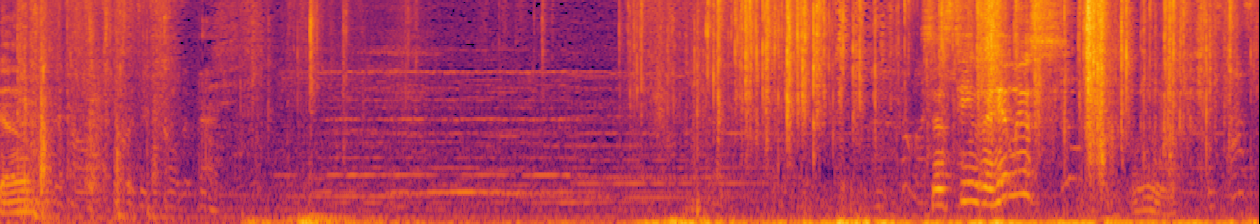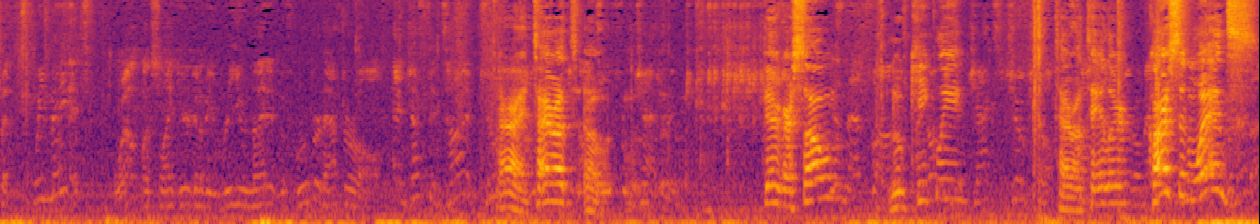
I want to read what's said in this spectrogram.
Though. Says teams are hitless. Ooh. Aspen, we made it. Well, looks like you're going to be reunited with Rupert after all. And just in time. All right, Tyrod. Oh, Pierre Garcon, Luke Kuechly, Tyrod Taylor, Carson Wentz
